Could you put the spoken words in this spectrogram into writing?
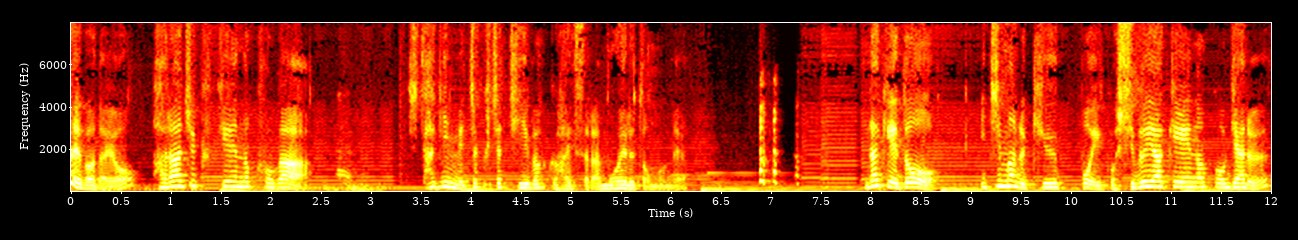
例えばだよ、原宿系の子がはい下着めちゃくちゃティーバッグ履いてたら燃えると思うんだよ。だけど、109っぽいこう渋谷系のこうギャルはい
